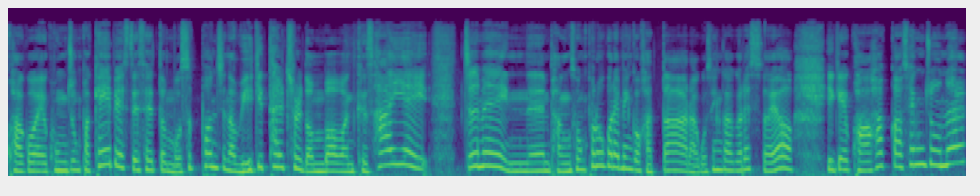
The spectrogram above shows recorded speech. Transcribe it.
과거에 공중파 KBS에서 했던 뭐 스펀지나 위기 탈출 넘버원 그 사이에쯤에 있는 방송 프로그램인 것 같다라고 생각을 했어요. 이게 과학과 생존을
